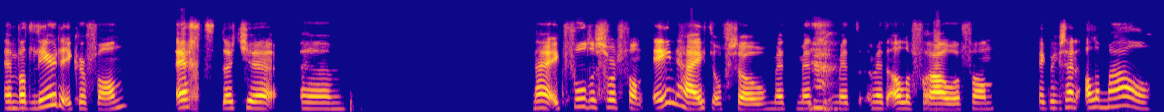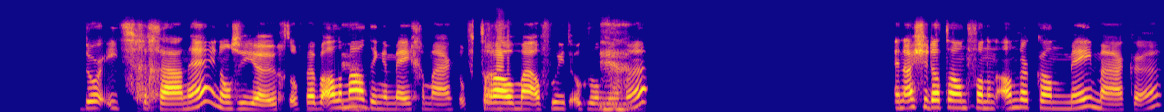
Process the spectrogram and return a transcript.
En wat leerde ik ervan? Echt dat je ehm, nou ja, ik voelde een soort van eenheid of zo met, met, met, met alle vrouwen. Van, kijk, we zijn allemaal door iets gegaan hè, in onze jeugd. Of we hebben allemaal dingen meegemaakt. Of trauma, of hoe je het ook wil noemen. En als je dat dan van een ander kan meemaken,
